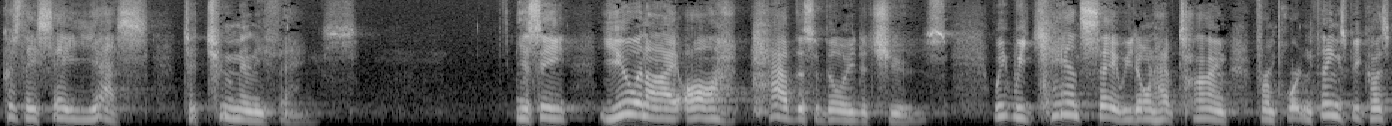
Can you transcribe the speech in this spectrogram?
Because they say yes to too many things. You see, you and I all have this ability to choose. We, we can't say we don't have time for important things because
